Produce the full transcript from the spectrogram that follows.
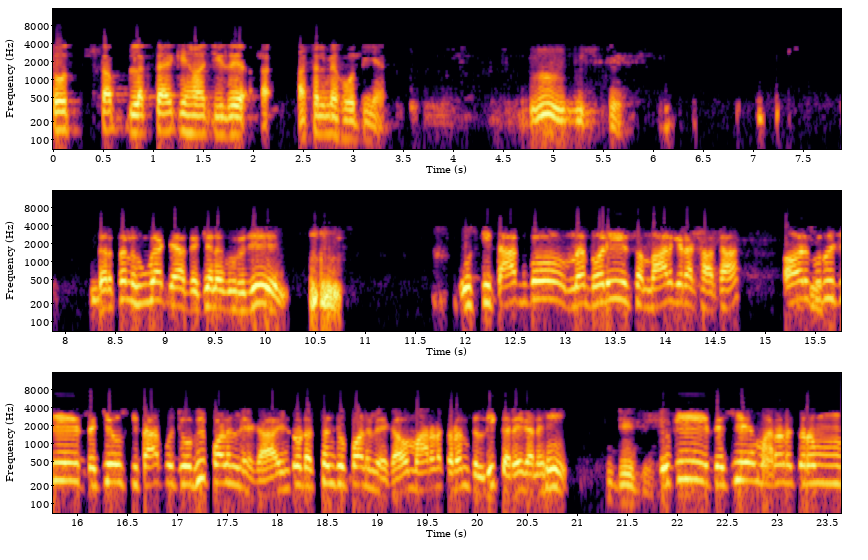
तो तब लगता है कि हाँ चीज़ें असल में होती हैं। हम्म। दरअसल हुआ क्या देखिए ना गुरुजी उस किताब को मैं बड़ी संभाल के रखा था। और गुरु जी। गुरुजी देखिए उस किताब को जो भी पढ़ लेगा इंट्रोडक्शन जो पढ़ लेगा वो मारण कर्म जल्दी करेगा नहीं। जी जी। क्योंकि देखिए मारण कर्म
